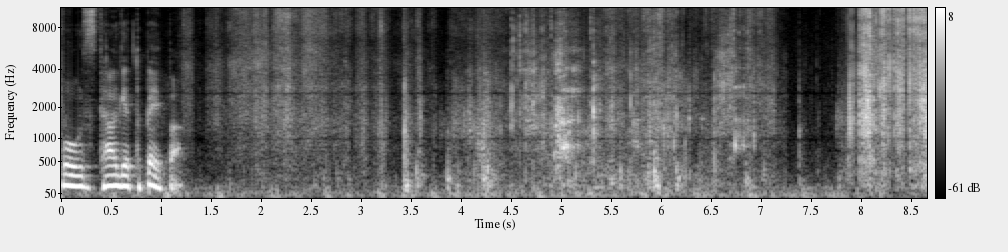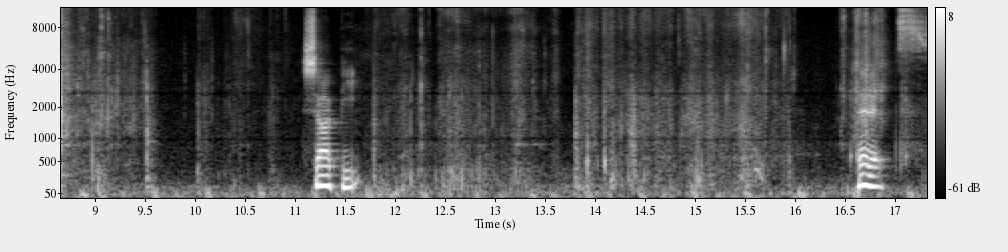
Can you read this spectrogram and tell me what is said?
holds target paper. Sharpie pellets.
